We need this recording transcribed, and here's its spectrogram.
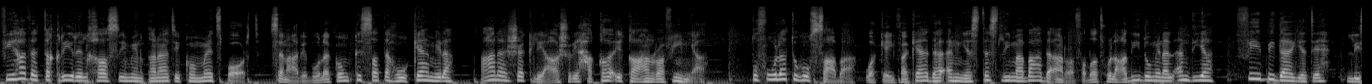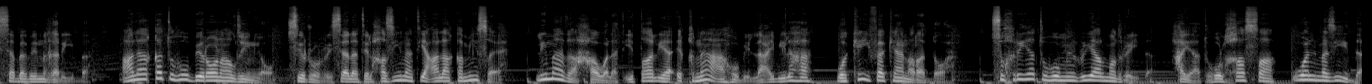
في هذا التقرير الخاص من قناتكم ميد سبورت سنعرض لكم قصته كاملة على شكل عشر حقائق عن رافينيا. طفولته الصعبة وكيف كاد أن يستسلم بعد أن رفضته العديد من الأندية في بدايته لسبب غريب. علاقته برونالدينيو سر الرسالة الحزينة على قميصه. لماذا حاولت إيطاليا إقناعه باللعب لها؟ وكيف كان رده؟ سخريته من ريال مدريد حياته الخاصة والمزيد.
